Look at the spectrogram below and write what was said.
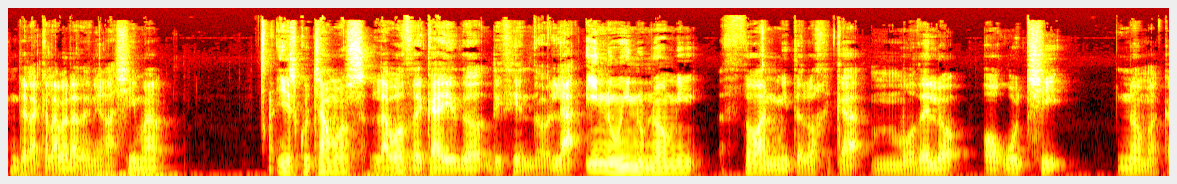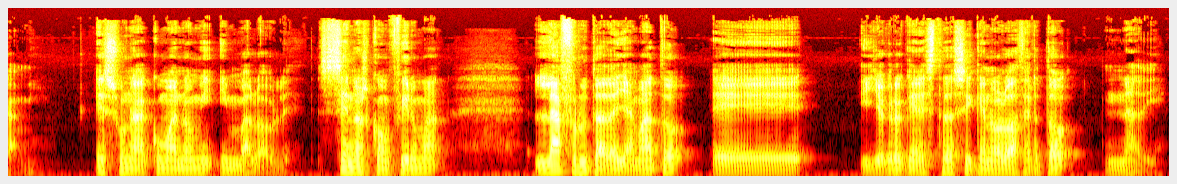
de la calavera de Nigashima y escuchamos la voz de Kaido diciendo la Inu Inu Nomi, Zoan mitológica, modelo Oguchi no Makami. es una Akuma no Mi invaluable. Se nos confirma la fruta de Yamato eh, y yo creo que esto sí que no lo acertó nadie.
